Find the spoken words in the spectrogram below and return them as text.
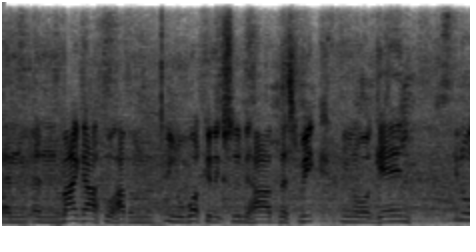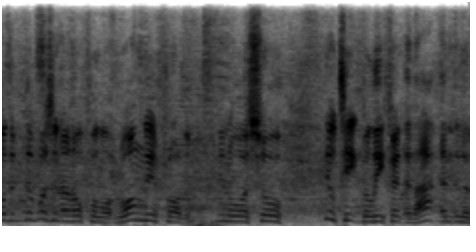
and and Magath will have them, you know, working extremely hard this week. You know, again, you know, there, there, wasn't an awful lot wrong there for them. You know, so they'll take belief into that, into the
